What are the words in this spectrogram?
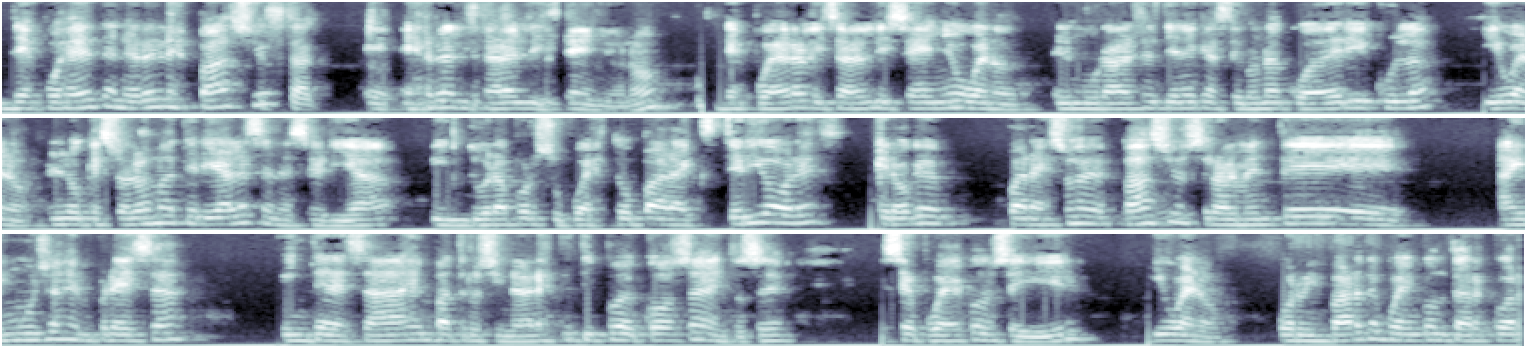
Después de tener el espacio, eh, es realizar el diseño, ¿no? Después de realizar el diseño, bueno, el mural se tiene que hacer una cuadrícula y bueno, en lo que son los materiales se necesitaría pintura, por supuesto, para exteriores. Creo que para esos espacios realmente hay muchas empresas interesadas en patrocinar este tipo de cosas, entonces se puede conseguir. Y bueno, por mi parte pueden contar con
